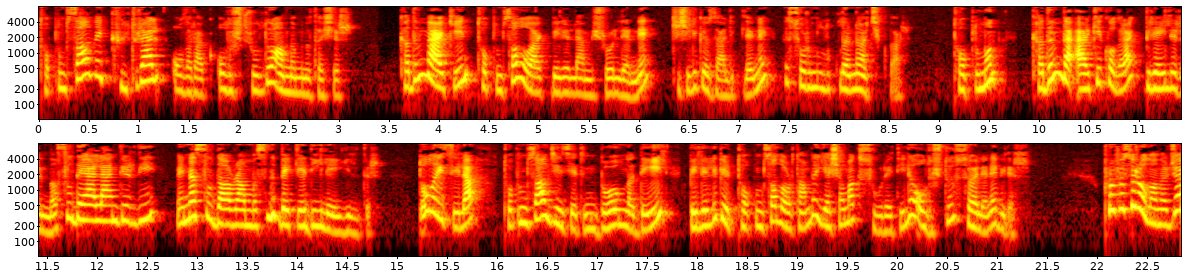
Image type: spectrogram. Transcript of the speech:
toplumsal ve kültürel olarak oluşturulduğu anlamını taşır. Kadın ve erkeğin toplumsal olarak belirlenmiş rollerini, kişilik özelliklerini ve sorumluluklarını açıklar. Toplumun kadın ve erkek olarak bireyleri nasıl değerlendirdiği ve nasıl davranmasını beklediği ile ilgilidir. Dolayısıyla toplumsal cinsiyetin doğumla değil, belirli bir toplumsal ortamda yaşamak suretiyle oluştuğu söylenebilir. Profesör olan hoca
